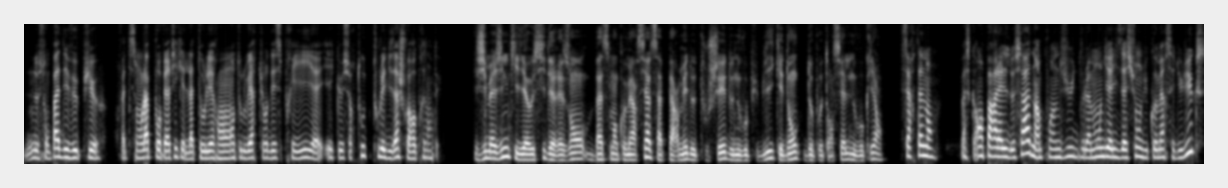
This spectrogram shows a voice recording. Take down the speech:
ne sont pas des vœux pieux. En fait, ils sont là pour vérifier qu'il y a de la tolérance, de l'ouverture d'esprit et que surtout tous les visages soient représentés. J'imagine qu'il y a aussi des raisons bassement commerciales. Ça permet de toucher de nouveaux publics et donc de potentiels nouveaux clients. Certainement. Parce qu'en parallèle de ça, d'un point de vue de la mondialisation du commerce et du luxe,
